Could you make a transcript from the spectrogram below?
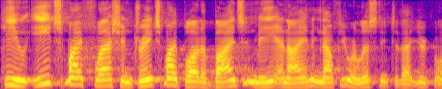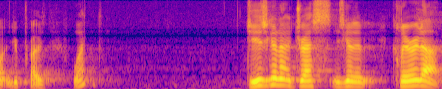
He who eats my flesh and drinks my blood abides in me, and I in him. Now, if you were listening to that, you're going, you're probably, what? Jesus is going to address, he's going to clear it up.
